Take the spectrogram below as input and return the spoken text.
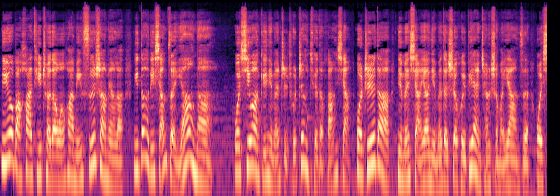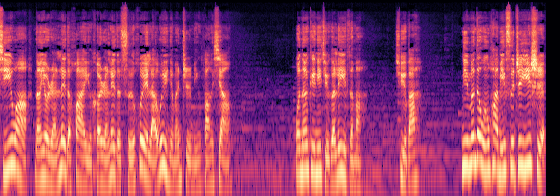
你又把话题扯到文化迷思上面了，你到底想怎样呢？我希望给你们指出正确的方向。我知道你们想要你们的社会变成什么样子，我希望能用人类的话语和人类的词汇来为你们指明方向。我能给你举个例子吗？举吧。你们的文化迷思之一是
